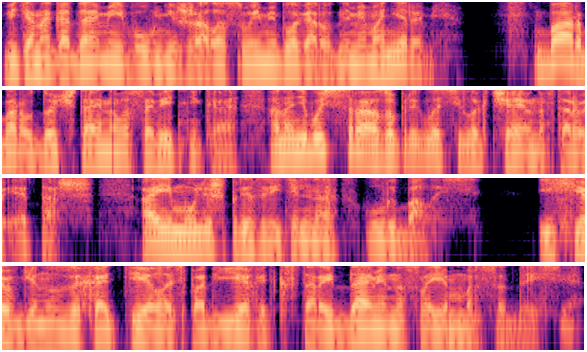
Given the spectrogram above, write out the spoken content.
ведь она годами его унижала своими благородными манерами. Барбару, дочь тайного советника, она, небось, сразу пригласила к чаю на второй этаж, а ему лишь презрительно улыбалась. И Хёвгену захотелось подъехать к старой даме на своем Мерседесе.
